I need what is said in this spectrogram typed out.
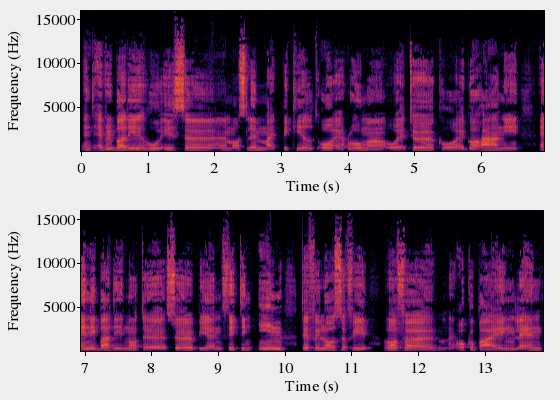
and everybody who is a Muslim might be killed or a Roma or a Turk or a Gorani, anybody not a Serbian fitting in the philosophy of uh, occupying land,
